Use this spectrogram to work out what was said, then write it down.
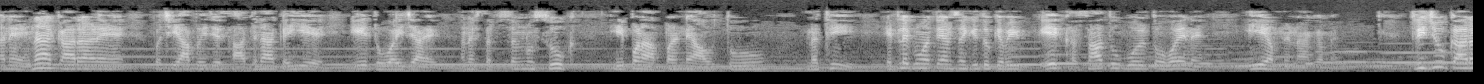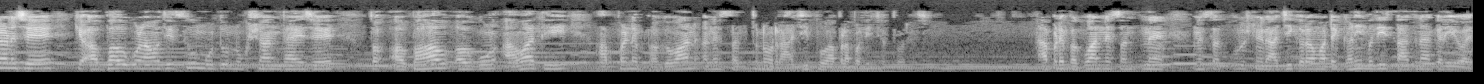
અને એના કારણે પછી આપણી જે સાધના કહીએ, એ ધોવાઈ જાય અને સત્સંગનું સુખ એ પણ આપણને આવતું નથી. એટલે હું અત્યારે કીધું કે ભાઈ, એ ઘસાતું બોલતો હોય ને, એ અમને ના ગમે. ત્રીજું કારણ છે કે અભાવ ગુણ આવવાથી શું મોટું નુકસાન થાય છે? તો અભાવ અવગુણ આવવાથી આપણને ભગવાન અને સંતનો રાજીપો આપણા પરથી જતો રહે છે આપણે ભગવાનને સંતને અને સત્પુરુષને રાજી કરવા માટે ઘણી બધી સાધના કરી હોય.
